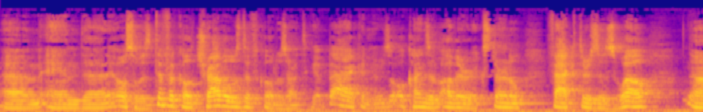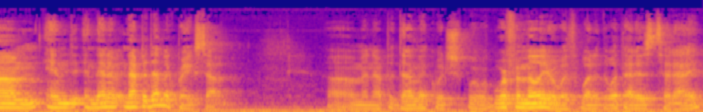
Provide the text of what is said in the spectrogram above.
Um, and uh, also, was difficult. Travel was difficult. It was hard to get back, and there was all kinds of other external factors as well um, and and then an epidemic breaks out. Um, an epidemic which we're, we're, familiar with what what that is today,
